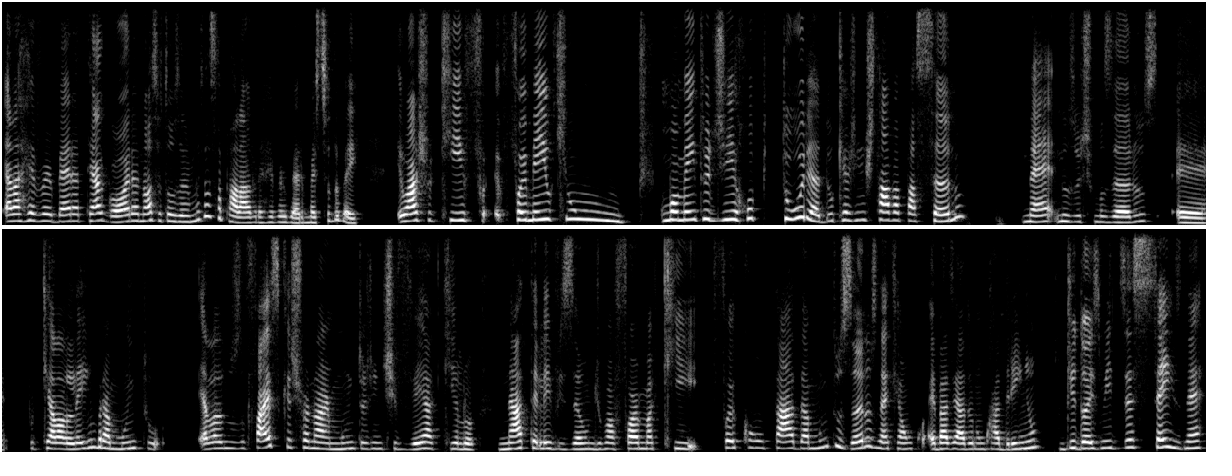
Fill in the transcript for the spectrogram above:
ela reverbera até agora. Nossa, eu tô usando muito essa palavra, reverbera, mas tudo bem. Eu acho que fo- foi meio que um, um momento de ruptura do que a gente tava passando, né, nos últimos anos, é, porque ela lembra muito ela nos faz questionar muito, a gente vê aquilo na televisão de uma forma que foi contada há muitos anos, né? Que é, um, é baseado num quadrinho de 2016, né?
